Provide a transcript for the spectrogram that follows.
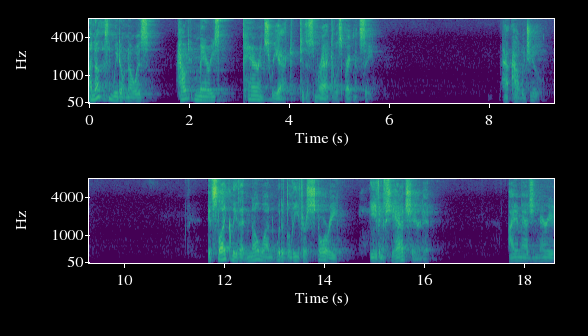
Another thing we don't know is how did Mary's parents react to this miraculous pregnancy? How, would you? It's likely that no one would have believed her story even if she had shared it. I imagine Mary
